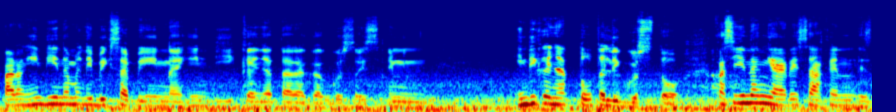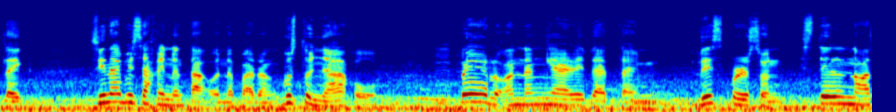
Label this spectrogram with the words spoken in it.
parang hindi naman ibig sabihin na hindi kanya talaga gusto. Is, I mean, hindi kanya totally gusto. Kasi yung nangyari sa akin is like, sinabi sa akin ng tao na parang gusto niya ako. Pero ang nangyari that time, this person still not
